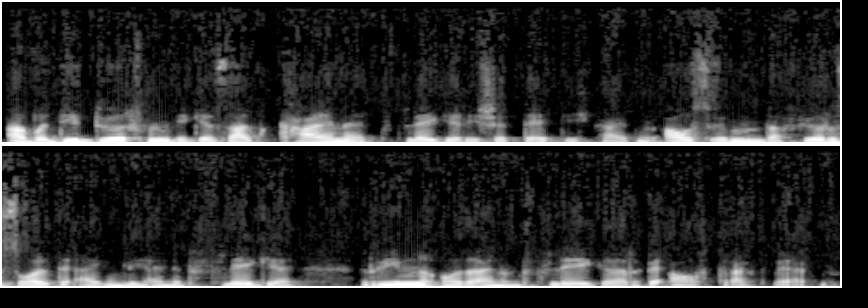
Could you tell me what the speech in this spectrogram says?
Aber die dürfen, wie gesagt, keine pflegerische Tätigkeiten ausüben. Dafür sollte eigentlich eine Pflegerin oder ein Pfleger beauftragt werden.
